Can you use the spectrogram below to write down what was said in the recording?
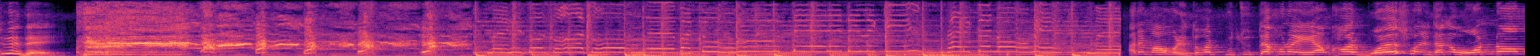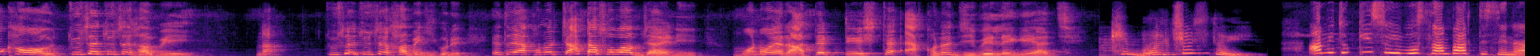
ধুয়ে দেয়? আরে মামনি, তোমার পুচুর তো এখনও এই আম খাওয়ার বয়স হয়নি, তাকে অন্য আম খাওয়াও, চুষে চুষে খাবে। না চুষে চুষে খাবে কি করে? এ তো এখনও চাটা স্বভাব যায়নি। মনে হয় রাতের টেস্টটা এখনও জিভে লেগে আছে। কি বলছিস তুই? আমি তো কিছুই বুঝতাম পারতেছি না।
